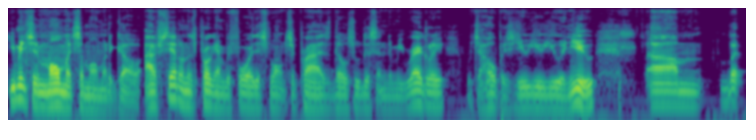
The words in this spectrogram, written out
you mentioned moments a moment ago. I've said on this program before, this won't surprise those who listen to me regularly, which I hope is you, you, you, and you. Um, but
